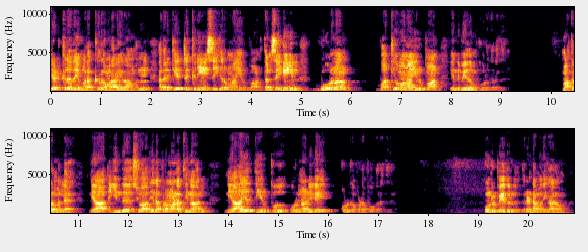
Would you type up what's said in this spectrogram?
கேட்கிறதை மறக்கிறவனாய் இராமல் அதற்கேற்ற கிரியை செய்கிறவனாய் இருப்பான் தன் செய்கையில் பூரண பாக்கியவானாய் இருப்பான் என்று வேதம் கூறுகிறது. மாத்திரமல்ல நியா- இந்த சுவாதீன பிரமாணத்தினால் நியாய தீர்ப்பு ஒரு நாளிலே கொடுக்கப்பட போகிறது. ஒன்று பேதுரு இரண்டாம் அதிகாரம்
